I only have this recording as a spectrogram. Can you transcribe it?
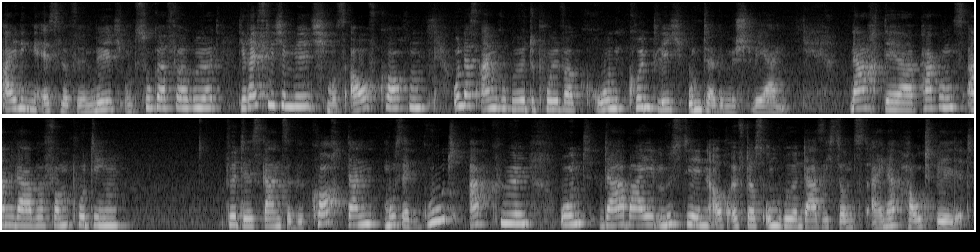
einigen Esslöffeln Milch und Zucker verrührt. Die restliche Milch muss aufkochen und das angerührte Pulver gründlich untergemischt werden. Nach der Packungsangabe vom Pudding wird das Ganze gekocht, dann muss er gut abkühlen und dabei müsst ihr ihn auch öfters umrühren, da sich sonst eine Haut bildet.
